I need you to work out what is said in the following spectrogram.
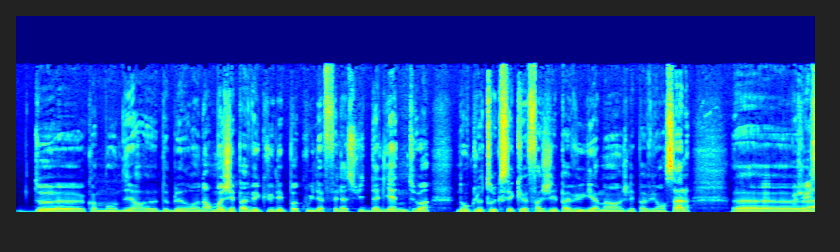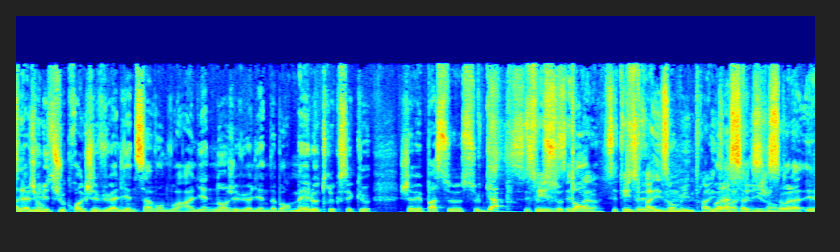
de euh, comment dire euh, de Blade Runner. Moi, j'ai pas vécu l'époque où il a fait la suite d'Alien, tu vois. Donc le truc c'est que enfin, j'ai pas vu gamin, je l'ai pas vu en salle. Euh, Moi, à la limite, chance. je crois que j'ai vu Aliens avant de voir Alien. Non, j'ai vu Alien d'abord. Mais le truc c'est que j'avais pas ce, ce gap, ce, temps. voilà, C'était une trahison, mais une trahison Voilà, ça- intelligente. ça, voilà. Et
